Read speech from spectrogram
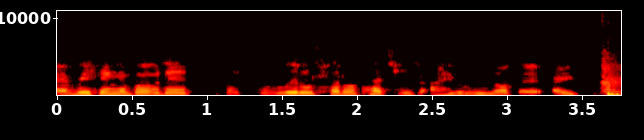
everything about it, like the little subtle touches. I love it. I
